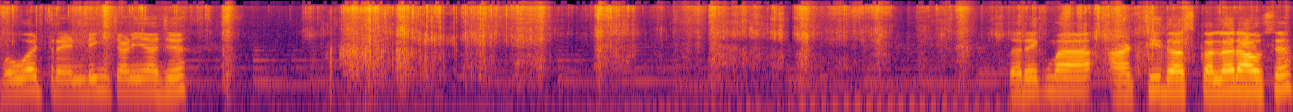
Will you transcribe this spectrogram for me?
બહુ જ ટ્રેન્ડિંગ ચણિયા છે. દરેકમાં આઠથી દસ કલર આવશે.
